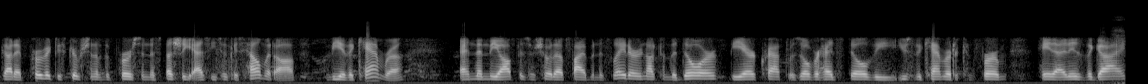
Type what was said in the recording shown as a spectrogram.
Got a perfect description of the person, especially as he took his helmet off via the camera. And then the officer showed up five minutes later, knocked on the door. The aircraft was overhead still. The used the camera to confirm, hey, that is the guy.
